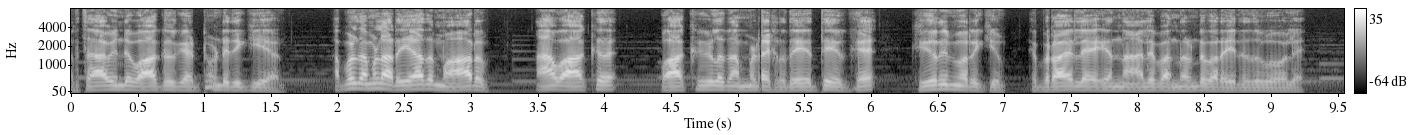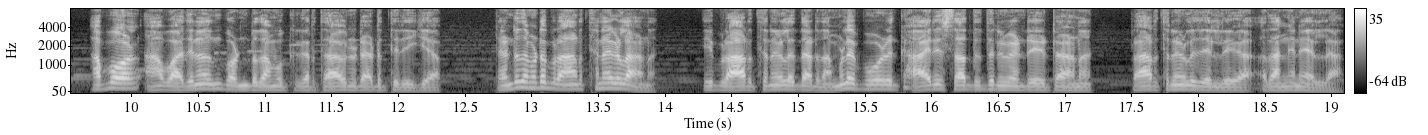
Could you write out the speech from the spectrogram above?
കർത്താവിന്റെ വാക്കുകൾ കേട്ടുകൊണ്ടിരിക്കുകയാണ്. അപ്പോൾ നമ്മൾ അറിയാതെ മാറും. ആ വാക്ക് വാക്കുകൾ നമ്മുടെ ഹൃദയത്തെയൊക്കെ കീറിമറിക്കും. എബ്രായ ലേഖൻ നാല് പന്ത്രണ്ട് പറയുന്നത് പോലെ. അപ്പോൾ ആ വചനം കൊണ്ട് നമുക്ക് കർത്താവിനോട് അടുത്തിരിക്കാം. രണ്ട് നമ്മുടെ പ്രാർത്ഥനകളാണ്. ഈ പ്രാർത്ഥനകൾ എന്താണ്? നമ്മളെപ്പോഴും കാര്യസാധ്യത്തിന് വേണ്ടിയിട്ടാണ് പ്രാർത്ഥനകൾ ചെല്ലുക അതങ്ങനെയല്ല.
